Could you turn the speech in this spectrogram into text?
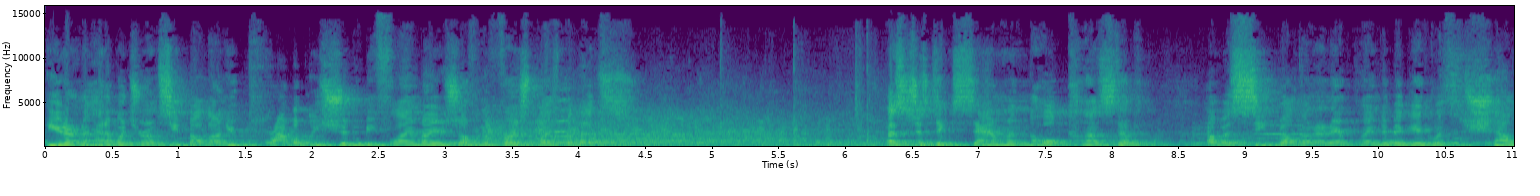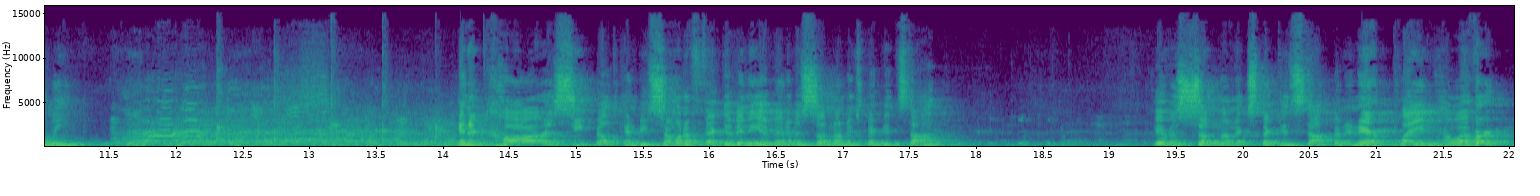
You don't know how to put your own seatbelt on. You probably shouldn't be flying by yourself in the first place, but let's let's just examine the whole concept of a seatbelt on an airplane to begin with, shall we? In a car, a seatbelt can be somewhat effective in the event of a sudden unexpected stop. You have a sudden unexpected stop in an airplane, however,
